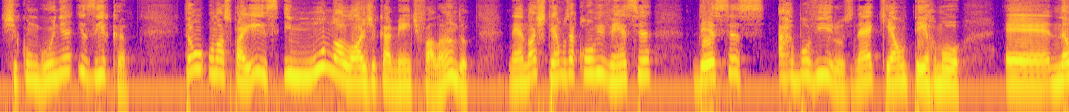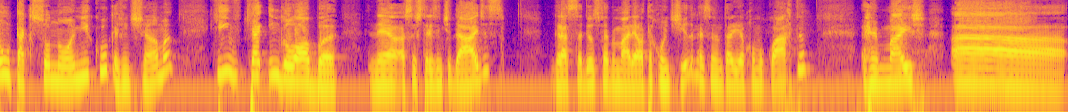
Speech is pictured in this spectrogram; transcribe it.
Chikungunya e Zika. Então, o nosso país, imunologicamente falando, né, nós temos a convivência desses arbovírus, né, que é um termo é, não taxonômico, que a gente chama, que, que engloba né, essas três entidades. Graças a Deus, febre amarela está contida, né? Você não estaria como quarta. É, mas a,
